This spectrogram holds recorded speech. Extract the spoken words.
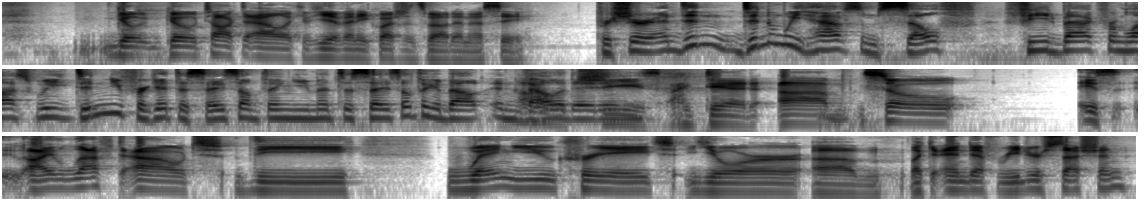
go go talk to Alec if you have any questions about NFC. For sure. And didn't didn't we have some self feedback from last week? Didn't you forget to say something you meant to say? Something about invalidating. Jeez, I did. Um, so is I left out the when you create your um, like an NDEF reader session,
